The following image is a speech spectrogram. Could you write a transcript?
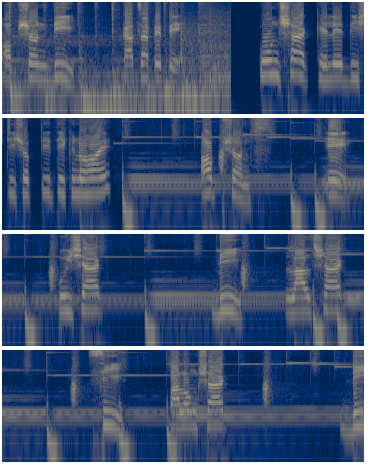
অপশন ডি, কাঁচা পেঁপে। কোন শাক খেলে দৃষ্টিশক্তি তীক্ষ্ণ হয়? অপশনস এ, পুঁই শাক, বি, লাল শাক, সি, পালং শাক, ডি,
